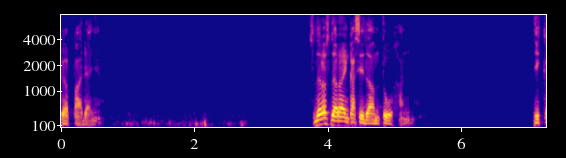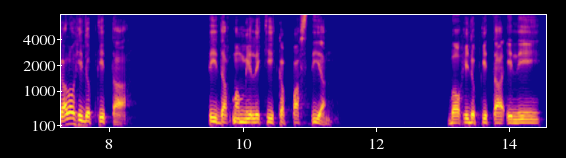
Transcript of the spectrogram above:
kepadanya. Saudara-saudara yang kasih dalam Tuhan, jikalau hidup kita tidak memiliki kepastian bahwa hidup kita ini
